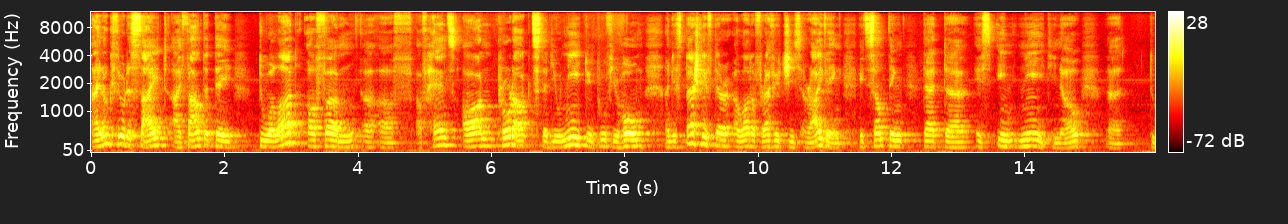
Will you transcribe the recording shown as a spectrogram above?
I looked through the site, I found that they do a lot of, um, uh, of, of hands-on products that you need to improve your home and especially if there are a lot of refugees arriving, it's something that uh, is in need, you know. Uh, to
